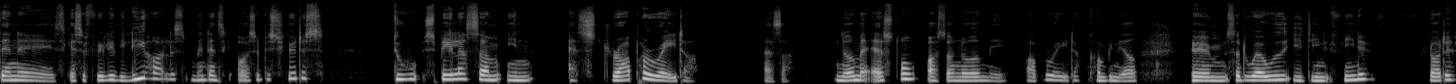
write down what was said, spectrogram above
den øh, skal selvfølgelig vedligeholdes, men den skal også beskyttes. Du spiller som en astroperator, altså noget med astro, og så noget med operator kombineret. Øhm, så du er ude i din fine, flotte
